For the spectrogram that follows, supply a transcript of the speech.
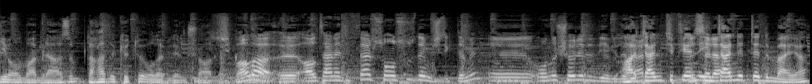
iyi olmam lazım. Daha da kötü olabilirim şu anda. Valla e, alternatifler sonsuz demiştik demin. E, onu şöyle de diyebilirler. Alternatif yerine Mesela- internet dedim ben ya.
